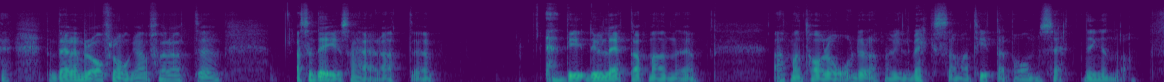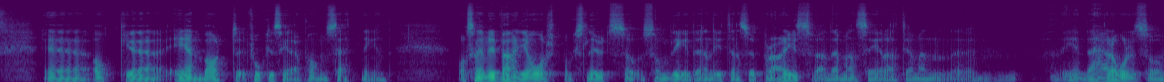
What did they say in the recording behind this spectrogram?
det där är en bra fråga. För att eh, alltså det är ju så här att eh, det, det är lätt att man, att man tar order, att man vill växa, man tittar på omsättningen. Va? Och enbart fokuserar på omsättningen. Och sen vid varje årsbokslut så, så blir det en liten surprise va, där man ser att ja, men, i det här året så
